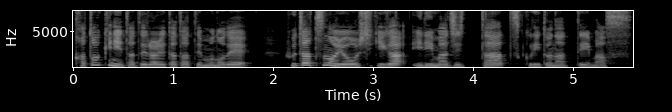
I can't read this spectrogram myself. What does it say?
過渡期に建てられた建物で、2つの様式が入り混じった作りとなっています。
